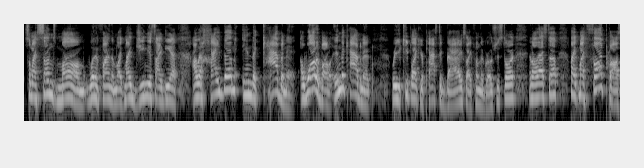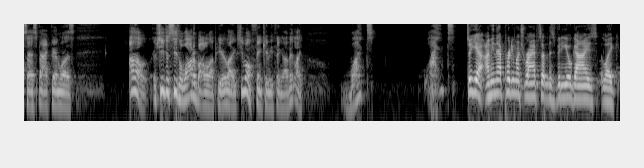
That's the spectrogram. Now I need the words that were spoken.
so my son's mom wouldn't find them. Like my genius idea, I would hide them in the cabinet, a water bottle in the cabinet where you keep like your plastic bags like from the grocery store and all that stuff. Like my thought process back then was, oh, if she just sees a water bottle up here, like she won't think anything of it. Like, what? What? So yeah, I mean, that pretty much wraps up this video, guys. Like,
